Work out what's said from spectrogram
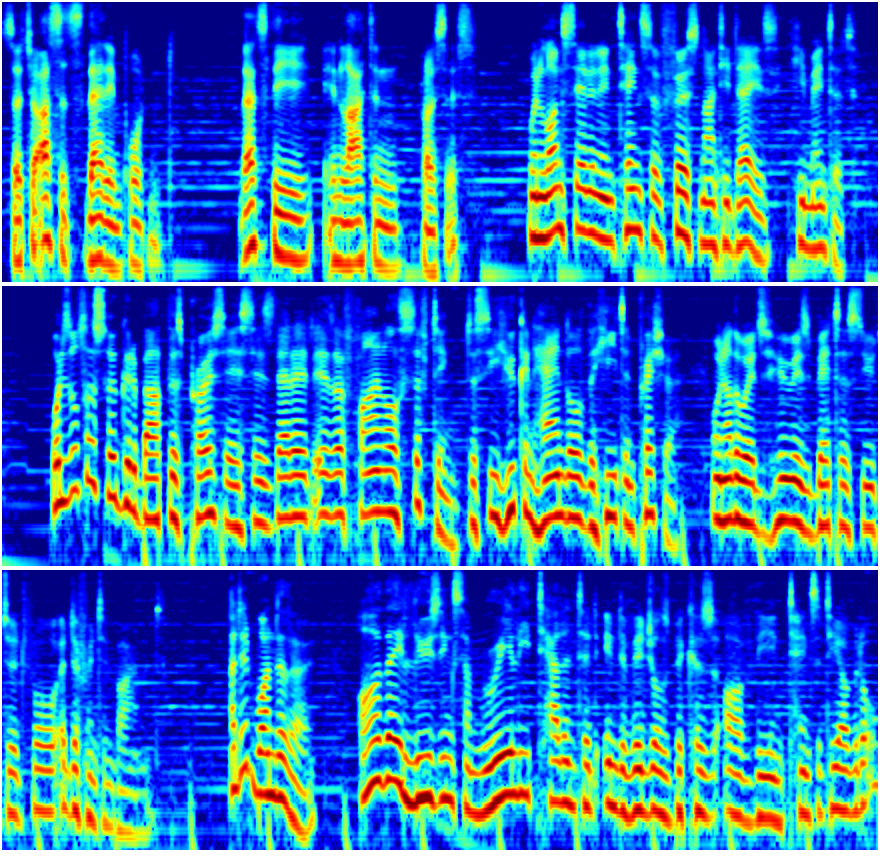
So to us, it's that important. That's the enlightened process. When Allon said an intensive first 90 days, he meant it. What is also so good about this process is that it is a final sifting to see who can handle the heat and pressure, or in other words, who is better suited for a different environment. I did wonder though, are they losing some really talented individuals because of the intensity of it all?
